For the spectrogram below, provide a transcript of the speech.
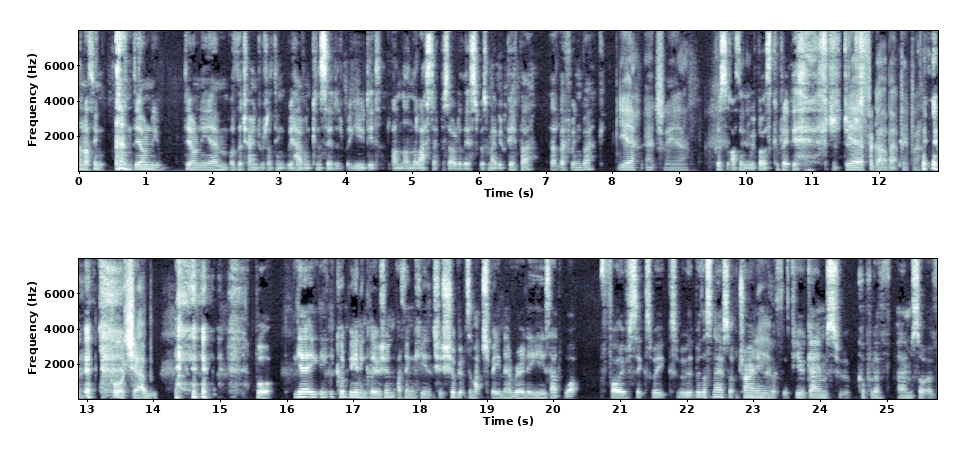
And I think the only the only um, other change which I think we haven't considered, but you did on, on the last episode of this, was maybe Pipa at left wing back. Yeah, actually, yeah because I think we both completely just, yeah forgot about Pipa. Poor chap. Um, but yeah, it, it, could be an inclusion. I think he should be up to match speed now. Really, he's had what five, six weeks with, with us now, sort of training yeah. with a few games, a couple of um, sort of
